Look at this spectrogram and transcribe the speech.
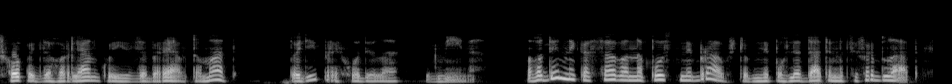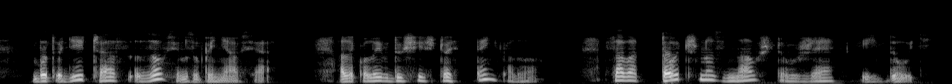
схопить за горлянку і забере автомат, тоді приходила зміна. Годинника Сава на пост не брав, щоб не поглядати на циферблат, бо тоді час зовсім зупинявся. Але коли в душі щось тенькало, Сава точно знав, що вже йдуть.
